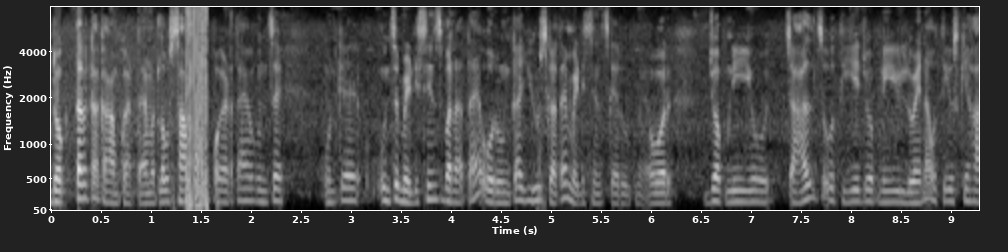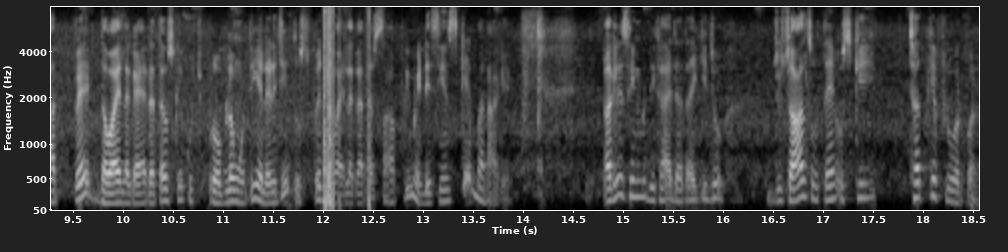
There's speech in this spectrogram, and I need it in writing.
डॉक्टर का काम करता है मतलब सांपों को पकड़ता है, उनसे, उनके, उनसे मेडिसिन बनाता है और उनका यूज़ करता है मेडिसिन के रूप में। और जो अपनी वो चार्ल्स होती है, जो अपनी लोना होती है, उसके हाथ पे दवाई लगाया रहता है, उसके कुछ प्रॉब्लम होती है एलर्जी तो उस पर दवाई लगाता है सांप की मेडिसिन के बना के। अगले सीन में दिखाया जाता है कि जो जो चार्ल्स होते हैं, उसकी छत के फ्लोर पर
